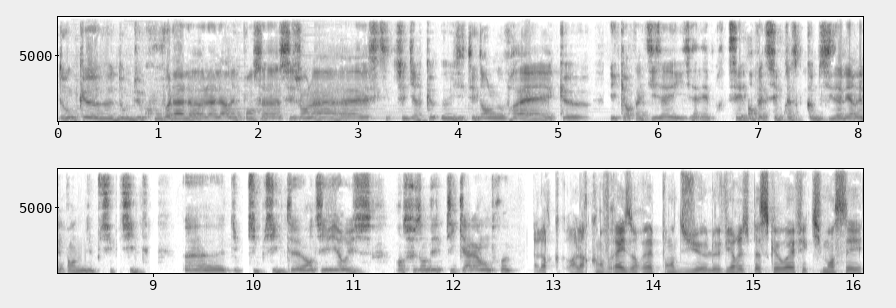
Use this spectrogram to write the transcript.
Donc, euh, donc du coup, voilà, la, la- la réponse à ces gens-là, euh, c'est de se dire que eux, ils étaient dans le vrai et que, et qu'en fait, ils allaient, ils allaient- c'est, en fait, c'est presque comme s'ils allaient répandre du petit petit, euh, du petit petit euh, antivirus en se faisant des petits câlins entre eux. Alors, alors qu'en vrai, ils ont répandu euh, le virus parce que, ouais, effectivement, c'est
